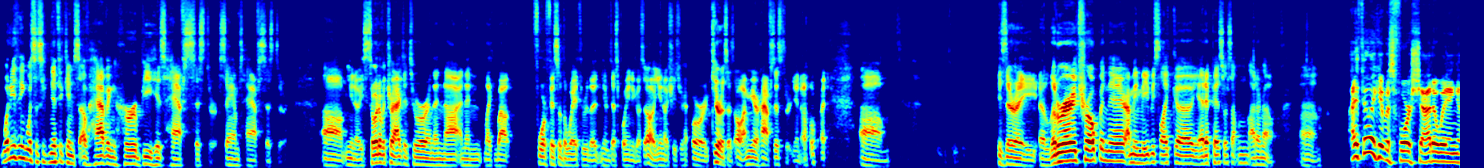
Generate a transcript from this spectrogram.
What do you think was the significance of having her be his half sister, Sam's half sister? Um, you know, he's sort of attracted to her, and then not, and then like about four fifths of the way through the you know Despoina, he goes, "Oh, you know, she's your," or Kira says, "Oh, I'm your half sister," you know. Um, is there a, a literary trope in there? I mean, maybe it's like uh, Oedipus or something. I don't know. Um, I feel like it was foreshadowing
